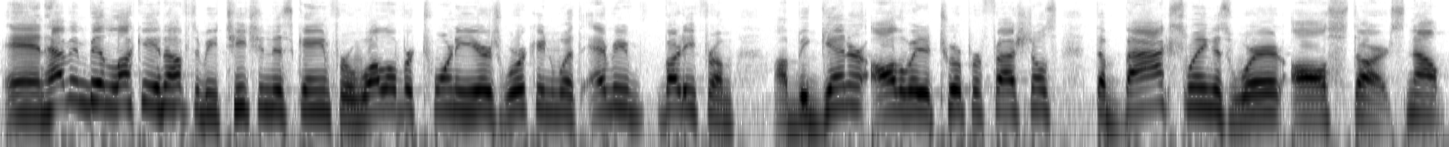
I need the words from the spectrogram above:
and having been lucky enough to be teaching this game for well over 20 years, working with everybody from a beginner all the way to tour professionals, the backswing is where it all starts. Now,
